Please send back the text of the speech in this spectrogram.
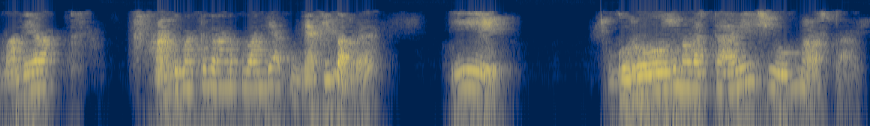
මදයක් හඳුමට්ටු කරන්න පුළුවන් දෙයක් නැති බව ඒ ගොරෝසුම අවස්ථාවේ සියුම් අවස්ථාවේ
